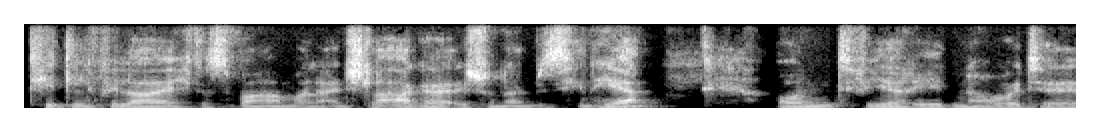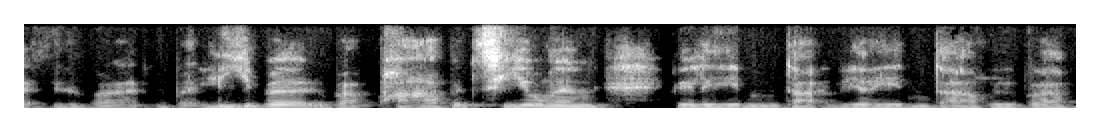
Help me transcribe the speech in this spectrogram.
Titel vielleicht. Das war mal ein Schlager, ist schon ein bisschen her. Und wir reden heute über, über Liebe, über Paarbeziehungen. Wir, leben da, wir reden darüber,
